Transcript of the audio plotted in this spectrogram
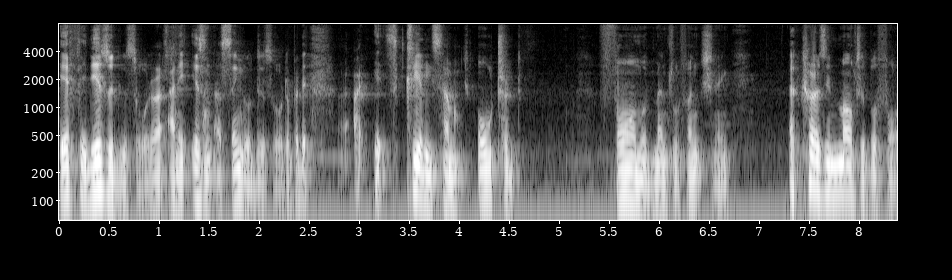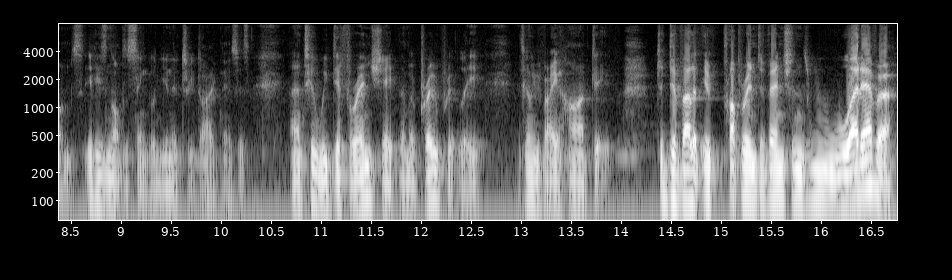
if it is a disorder, and it isn't a single disorder, but it, uh, it's clearly some altered form of mental functioning, occurs in multiple forms. It is not a single unitary diagnosis. And until we differentiate them appropriately, it's going to be very hard to, to develop proper interventions, whatever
